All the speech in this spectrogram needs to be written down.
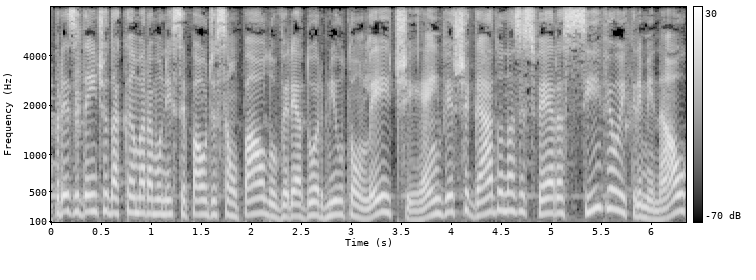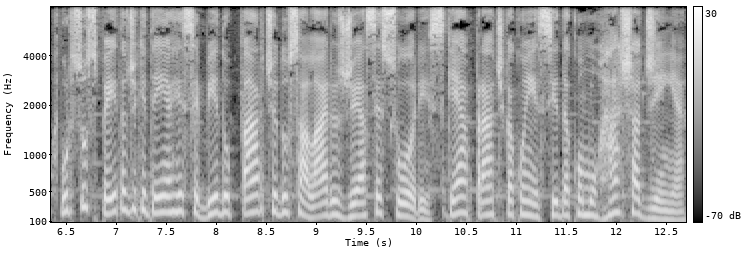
presidente da Câmara Municipal de São Paulo, vereador Milton Leite, é investigado nas esferas civil e criminal por suspeita de que tenha recebido parte dos salários de assessores, que é a prática conhecida como rachadinha.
